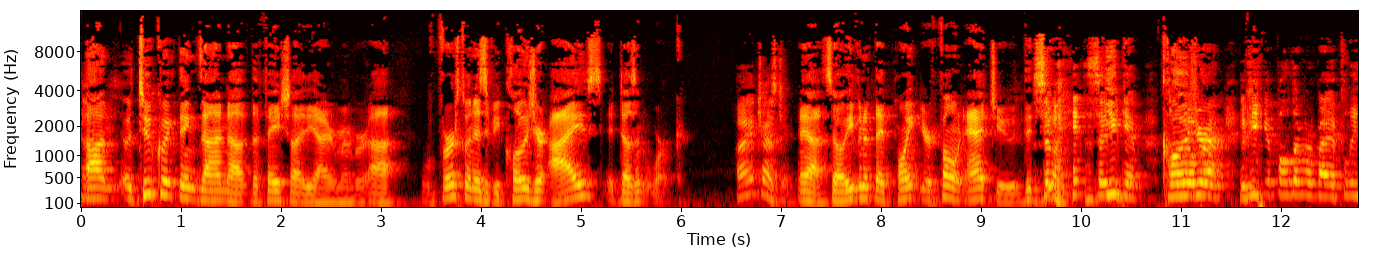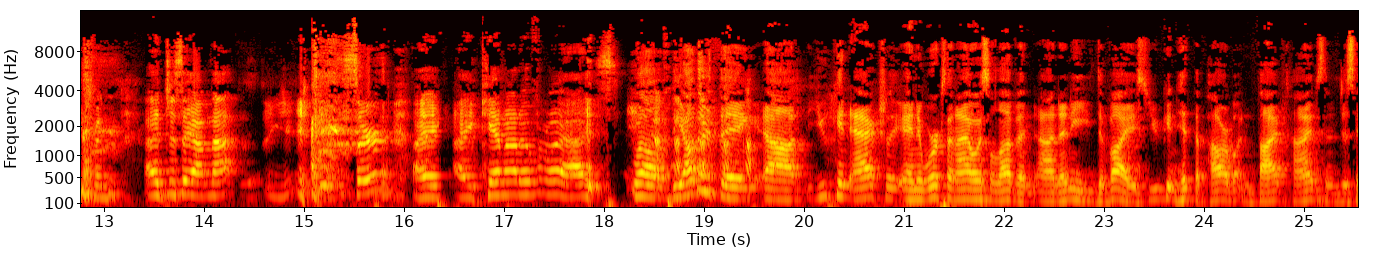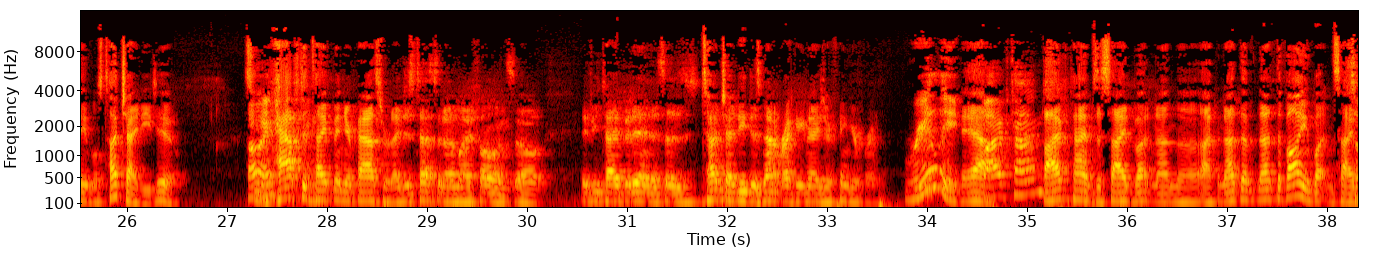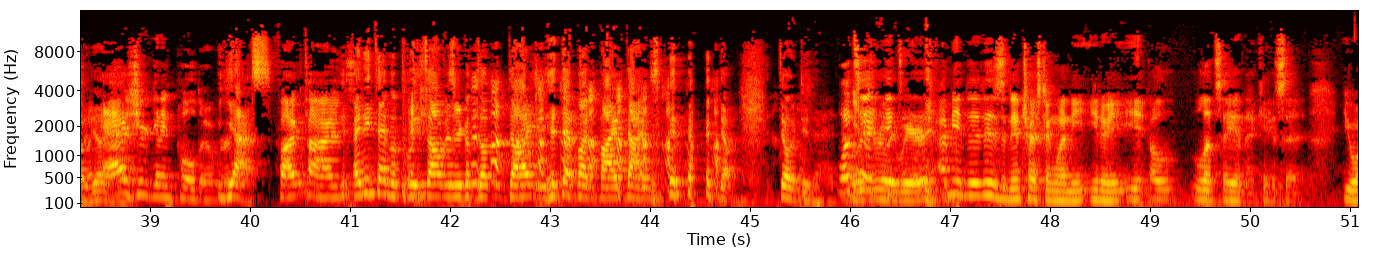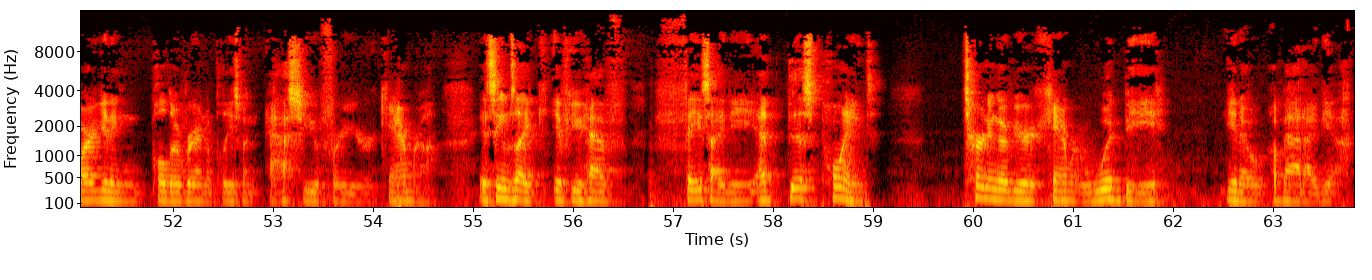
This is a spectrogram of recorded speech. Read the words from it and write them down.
Um, two quick things on uh, the facial ID. I remember. Uh, first one is if you close your eyes, it doesn't work. Oh, interesting. Yeah, so even if they point your phone at you, So, so you, get pulled close your over. If you get pulled over by a policeman, I'd just say, "I'm not, sir. I I cannot open my eyes." Well, the other thing, uh, you can actually, and it works on iOS 11 on any device. You can hit the power button five times, and it disables Touch ID too. So Oh, you have to type in your password. I just tested on my phone, so if you type it in, it says Touch ID does not recognize your fingerprint. Really? Yeah, Five times. Five times the side button on the not the not the volume button side. So but the as you're getting pulled over, Yes. five times. Anytime a police officer comes up and you hit that button five times. no, don't do that. What's It's it? really weird. I mean, it is an interesting one. You, know, you, uh, let's say in that case that you are getting pulled over and a policeman asks you for your camera. It seems like if you have Face ID at this point, turning over your camera would be, you know, a bad idea.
